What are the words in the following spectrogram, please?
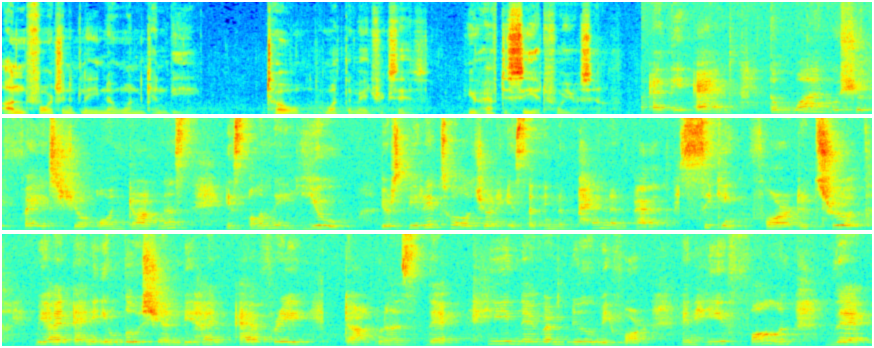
Unfortunately, no one can be told what the Matrix is. You have to see it for yourself. At the end, the one who should face your own darkness is only you. Your spiritual journey is an independent path seeking for the truth. behind any illusion, behind every darkness that he never knew before. And he found that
